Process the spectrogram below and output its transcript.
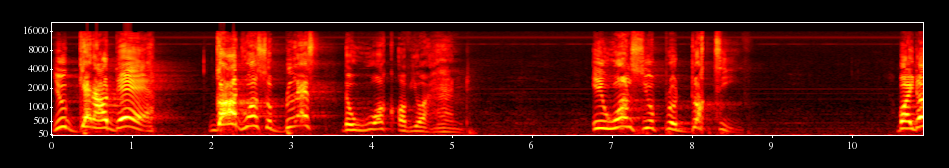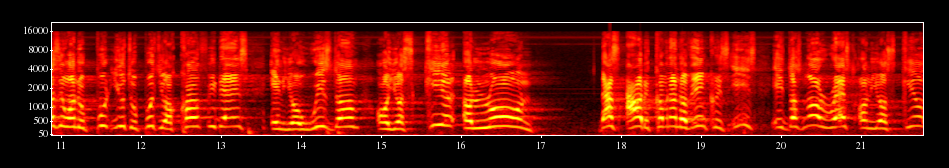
You get out there. God wants to bless the work of your hand. He wants you productive. But he doesn't want to put you to put your confidence in your wisdom or your skill alone. That's how the covenant of increase is. It does not rest on your skill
